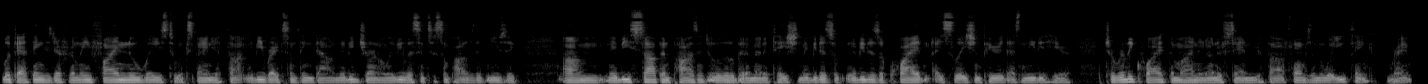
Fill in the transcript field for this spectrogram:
look at things differently. Find new ways to expand your thought. Maybe write something down. Maybe journal. Maybe listen to some positive music. Um, maybe stop and pause and do a little bit of meditation. Maybe there's a, maybe there's a quiet isolation period that's needed here to really quiet the mind and understand your thought forms and the way you think. Right.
